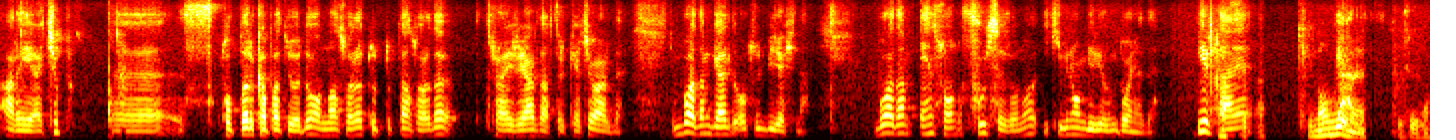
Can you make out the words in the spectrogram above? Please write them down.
arayı açıp e, topları kapatıyordu. Ondan sonra tuttuktan sonra da try yard after catch'i vardı. Şimdi bu adam geldi 31 yaşına. Bu adam en son full sezonu 2011 yılında oynadı. Bir Kaç tane ya? 2011 Yani- mi bu sezon?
